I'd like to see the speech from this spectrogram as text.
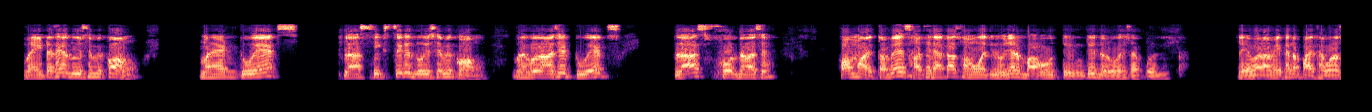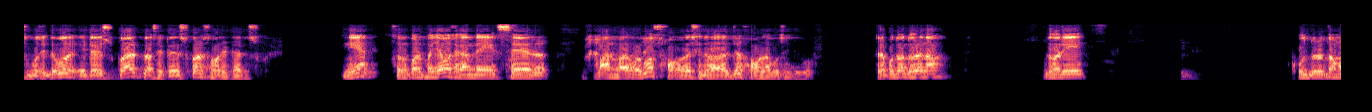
মানে এটা থেকে দুই সেমি কম মানে টু এক্স প্লাস সিক্স থেকে দুই সেমি কম। মানে আছে টু এক্স প্লাস ফোর দাঁড়াচ্ছে কম হয়, তবে সাথে থাকা সমবায় ত্রিভুজের বাহু তিনটি দৈর্ঘ্য হিসাব করে দিই। এবার আমি এখানে পাইথাগোরাস বসিয়ে দেবো, এটা স্কোয়ার প্লাস এটা স্কোয়ার সমান এটা স্কোয়ার নিয়ে সমীকরণ পেয়ে যাব, সেখান থেকে এক্সের মান বার করব সিদ্ধ রাজ্যের ফর্মুলা বসিয়ে দিব। তাহলে প্রথমে ধরে নাও। ধরি ক্ষুদ্রতম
